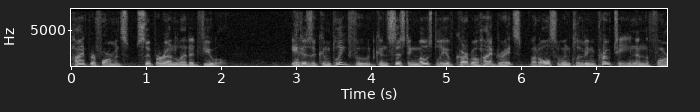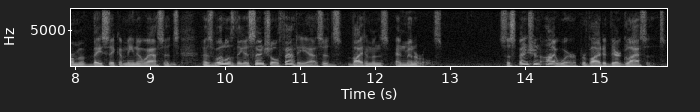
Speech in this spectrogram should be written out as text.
high performance super unleaded fuel. It is a complete food consisting mostly of carbohydrates, but also including protein in the form of basic amino acids, as well as the essential fatty acids, vitamins, and minerals. Suspension eyewear provided their glasses,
